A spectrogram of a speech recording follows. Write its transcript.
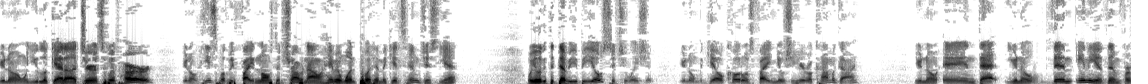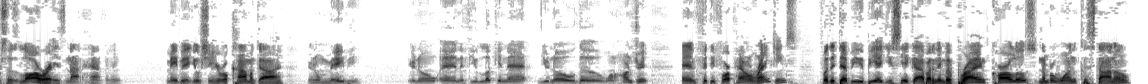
You know, when you look at uh, Jarrett Swift Hurd, you know, he's supposed to be fighting Austin Trout. Now, Haymon wouldn't put him against him just yet. When you look at the WBO situation, you know, Miguel Cotto is fighting Yoshihiro Kamegai. You know, and that, you know, them, any of them versus Lara is not happening. Maybe a Yoshihiro Kamegai, you know, maybe. You know, and if you're looking at, you know, the 154 pound rankings, for the WBA, you see a guy by the name of Brian Carlos, number one, Castano,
